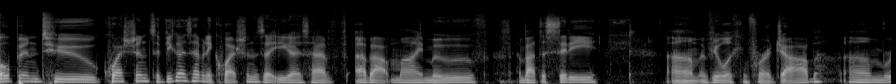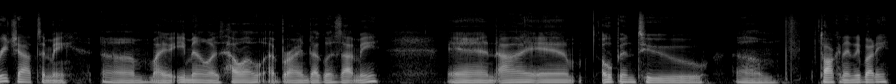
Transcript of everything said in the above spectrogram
open to questions. If you guys have any questions that you guys have about my move, about the city, um, if you're looking for a job, um, reach out to me. Um, my email is hello at briandouglas.me, and I am open to um, talking to anybody.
